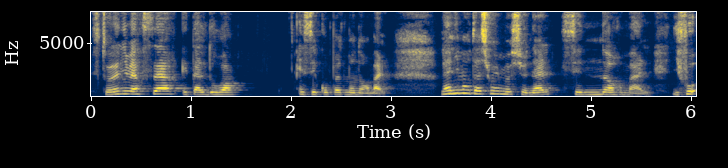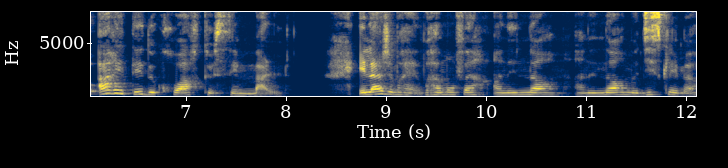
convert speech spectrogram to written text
c'est ton anniversaire et t'as le droit et c'est complètement normal. L'alimentation émotionnelle, c'est normal. Il faut arrêter de croire que c'est mal. Et là, j'aimerais vraiment faire un énorme, un énorme disclaimer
